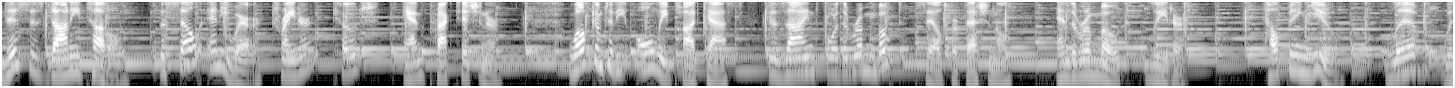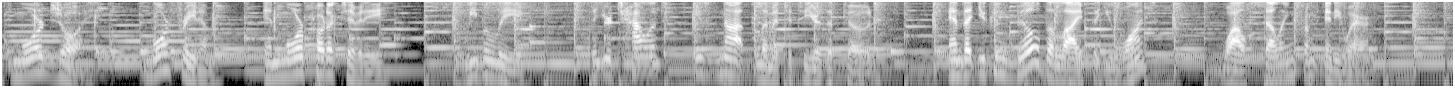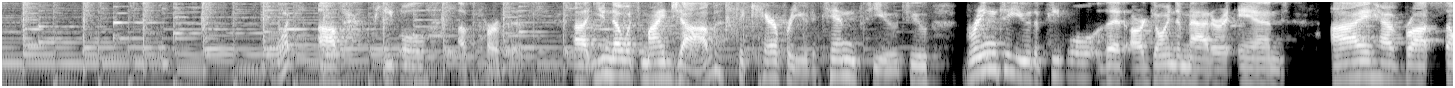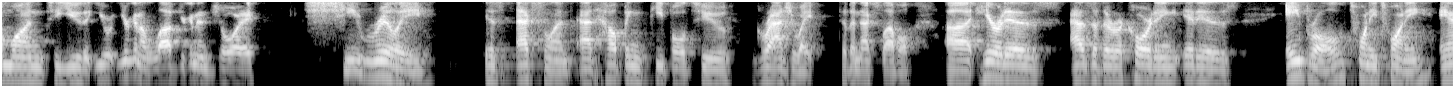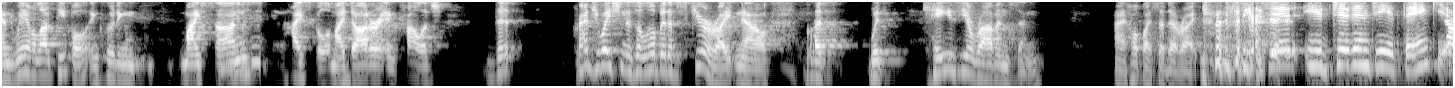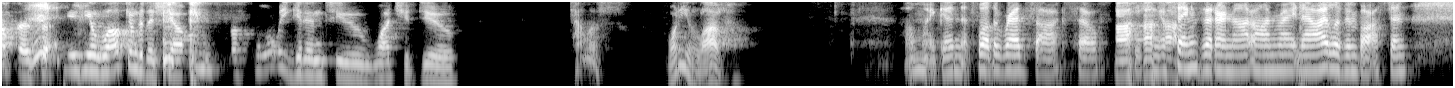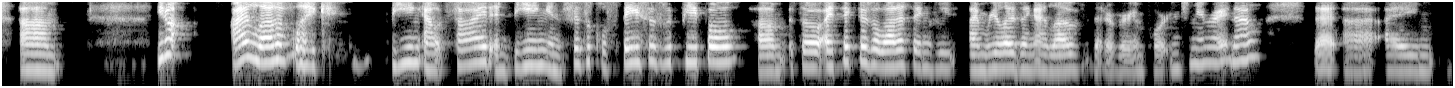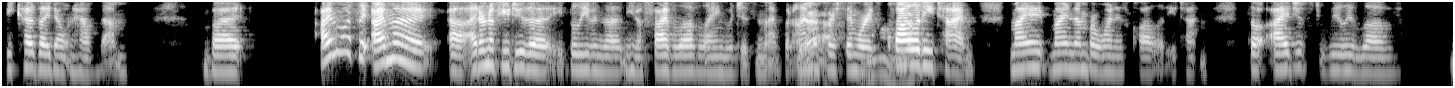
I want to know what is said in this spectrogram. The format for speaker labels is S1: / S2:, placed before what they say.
S1: This is Donnie Tuttle, the Sell Anywhere trainer, coach, and practitioner. Welcome to the only podcast designed for the remote sales professional and the remote leader, helping you live with more joy, more freedom, and more productivity. We believe that your talent is not limited to your zip code and that you can build the life that you want while selling from anywhere.
S2: What's up, people of purpose? Uh, you know, it's my job to care for you, to tend to you, to bring to you the people that are going to matter. And I have brought someone to you that you're, you're going to love, you're going to enjoy. She really is excellent at helping people to graduate to the next level. Uh, here it is, as of the recording, it is April 2020, and we have a lot of people, including my son mm-hmm. High school and my daughter in college, that graduation is a little bit obscure right now. But with Keziah Robinson, I hope I said that right.
S3: you did. did. You did indeed. Thank you. Yeah,
S2: so, so Keziah, welcome to the show. Before we get into what you do, tell us what do you love?
S3: Oh my goodness. Well, the Red Sox. So speaking of things that are not on right now, I live in Boston. Um, you know, I love like being outside and being in physical spaces with people. Um, so I think there's a lot of things we I'm realizing I love that are very important to me right now that uh, I because I don't have them. But I'm mostly I'm a uh, I don't know if you do the you believe in the you know five love languages and that, but I'm a person where it's quality yeah. time. My my number one is quality time. So I just really love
